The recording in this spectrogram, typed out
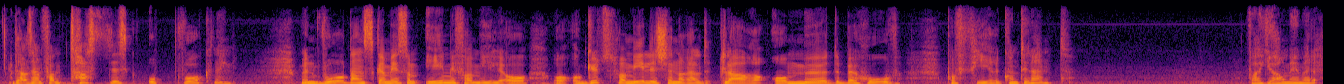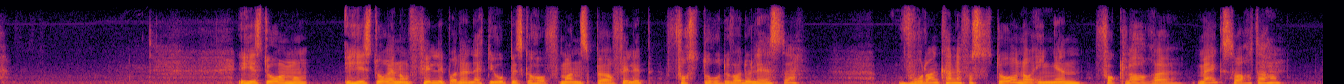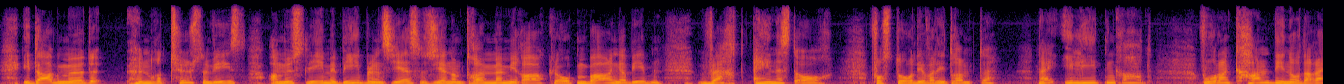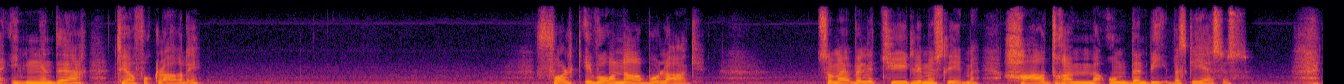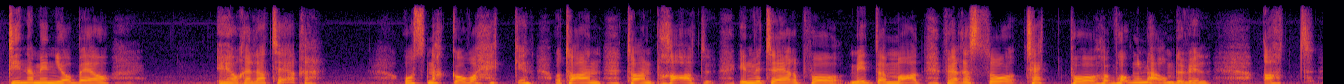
Det er altså en fantastisk oppvåkning. Men hvordan skal vi som IMI-familie og, og, og, Guds familie generelt klare å møte behov på fire kontinent? Hva gjør vi med det? I historien om, i historien om Philip og den etiopiske hoffmannen spør Philip forstår du hva du leser. Hvordan kan jeg forstå når ingen forklarer meg, svarte han. I dag møter hundretusenvis av muslimer Bibelens Jesus gjennom drømmer, mirakler og åpenbaring av Bibelen hvert eneste år. Forstår de hva de drømte? Nei, i liten grad. Hvordan kan de når det er ingen der til å forklare dem? Folk i våre nabolag som er veldig tydelige muslimer, har drømmer om den bibelske Jesus. Din og min jobb er å, er å relatere. Og snakke over hekken. Og ta en, ta en prat. Invitere på middag, mat. Være så tett på vogna, om du vil, at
